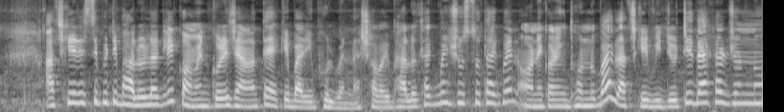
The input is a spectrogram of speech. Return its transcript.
আজকের রেসিপিটি ভালো লাগলে কমেন্ট করে জানাতে একেবারেই ভুলবেন না। সবাই ভালো থাকবেন, সুস্থ থাকবেন। অনেক অনেক ধন্যবাদ আজকের ভিডিওটি দেখার জন্য।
